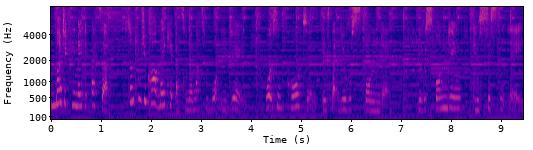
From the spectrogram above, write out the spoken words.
magically make it better. Sometimes you can't make it better no matter what you do. What's important is that you're responding. You're responding consistently.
